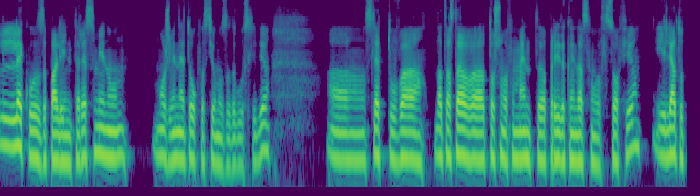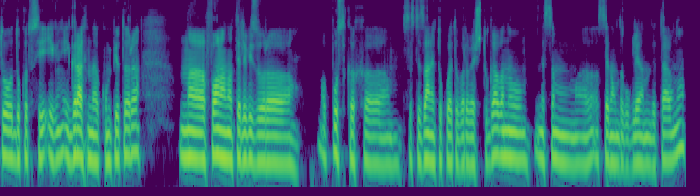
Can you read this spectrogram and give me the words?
леко запали интереса ми, но може би не е толкова силно за да го следя. А, след това, да, това става точно в момента преди да кандидатствам в София и лятото, докато си играх на компютъра, на фона на телевизора пусках а, състезанието, което вървеше тогава, но не съм а, седнал да го гледам детайлно.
